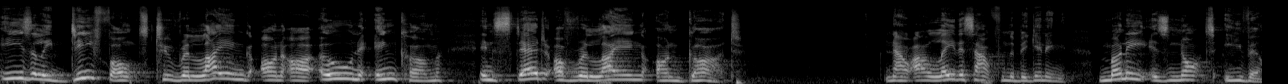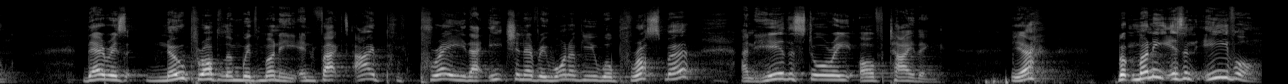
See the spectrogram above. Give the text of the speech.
easily default to relying on our own income instead of relying on God. Now, I'll lay this out from the beginning money is not evil. There is no problem with money. In fact, I p- pray that each and every one of you will prosper and hear the story of tithing. Yeah? But money isn't evil,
